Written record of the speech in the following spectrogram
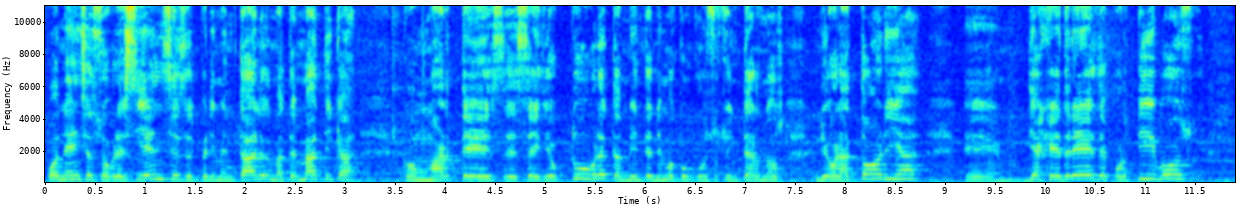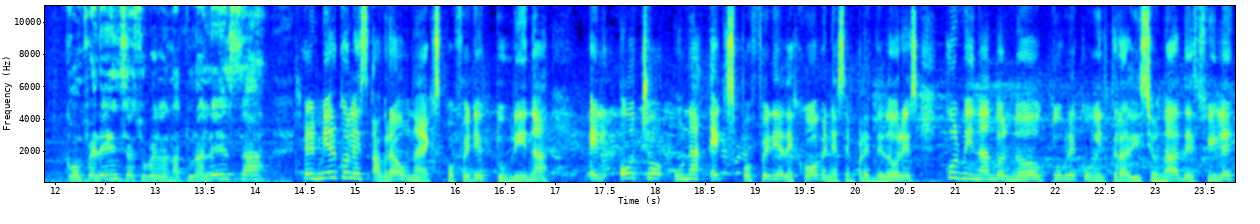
ponencias sobre ciencias experimentales, matemática, con martes 6 eh, de octubre. También tenemos concursos internos de oratoria, eh, de ajedrez, deportivos, conferencias sobre la naturaleza. El miércoles habrá una expoferia octubrina el 8 una expoferia de jóvenes emprendedores, culminando el 9 de octubre con el tradicional desfile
